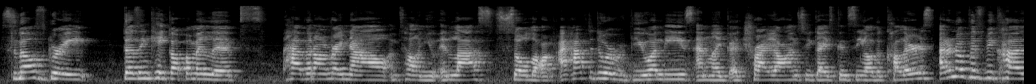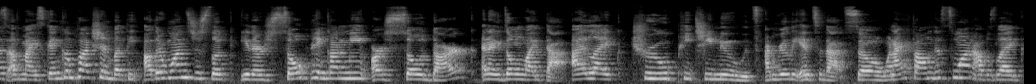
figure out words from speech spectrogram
smells great, doesn't cake up on my lips, have it on right now. I'm telling you, it lasts so long. I have to do a review on these and like a try on so you guys can see all the colors. I don't know if it's because of my skin complexion, but the other ones just look either so pink on me or so dark, and I don't like that. I like true peachy nudes. I'm really into that. So when I found this one, I was like,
